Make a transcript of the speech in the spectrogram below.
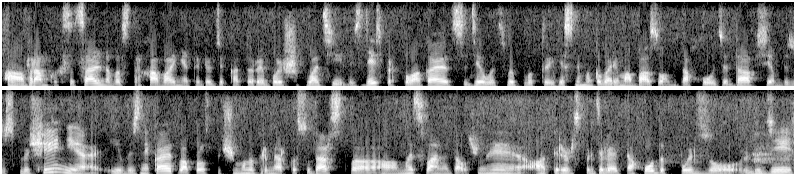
А в рамках социального страхования это люди, которые больше платили. Здесь предполагается делать выплаты, если мы говорим о базовом доходе, да, всем без исключения. И возникает вопрос, почему, например, государство, а, мы с вами должны а, перераспределять доходы в пользу людей,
